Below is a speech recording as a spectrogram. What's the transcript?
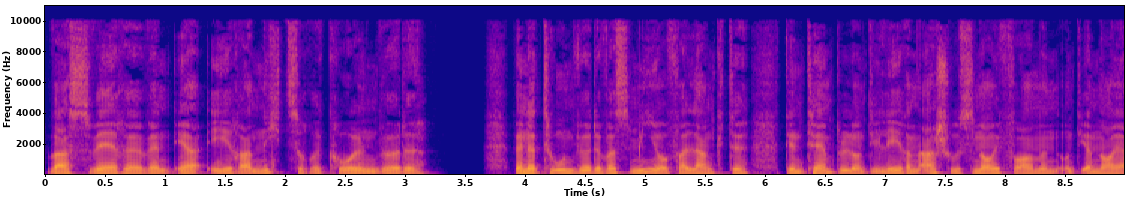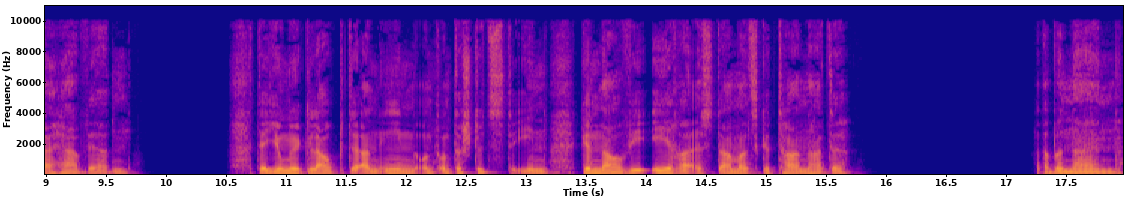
Was wäre, wenn er Era nicht zurückholen würde? Wenn er tun würde, was Mio verlangte, den Tempel und die leeren Aschus neu formen und ihr neuer Herr werden? Der Junge glaubte an ihn und unterstützte ihn, genau wie Era es damals getan hatte. Aber nein,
